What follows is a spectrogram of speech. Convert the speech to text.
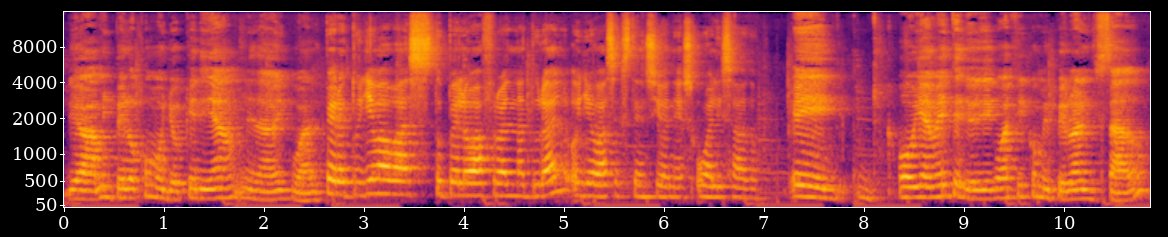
Llevaba mi pelo como yo quería, me daba igual. ¿Pero tú llevabas tu pelo afro al natural o llevabas extensiones o alisado? Eh, obviamente yo llego aquí con mi pelo alisado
